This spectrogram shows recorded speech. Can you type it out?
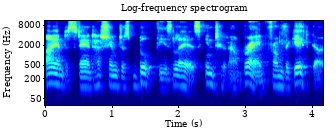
I understand Hashem just built these layers into our brain from the get go.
